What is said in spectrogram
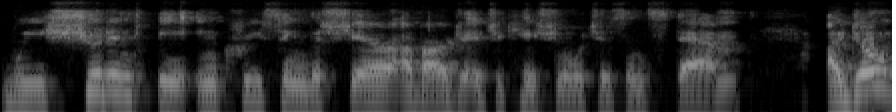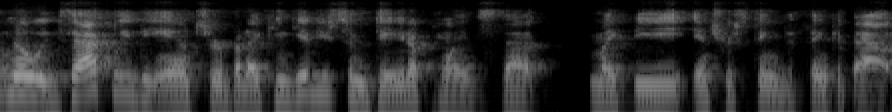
we shouldn't be increasing the share of our education which is in STEM. I don't know exactly the answer, but I can give you some data points that might be interesting to think about.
